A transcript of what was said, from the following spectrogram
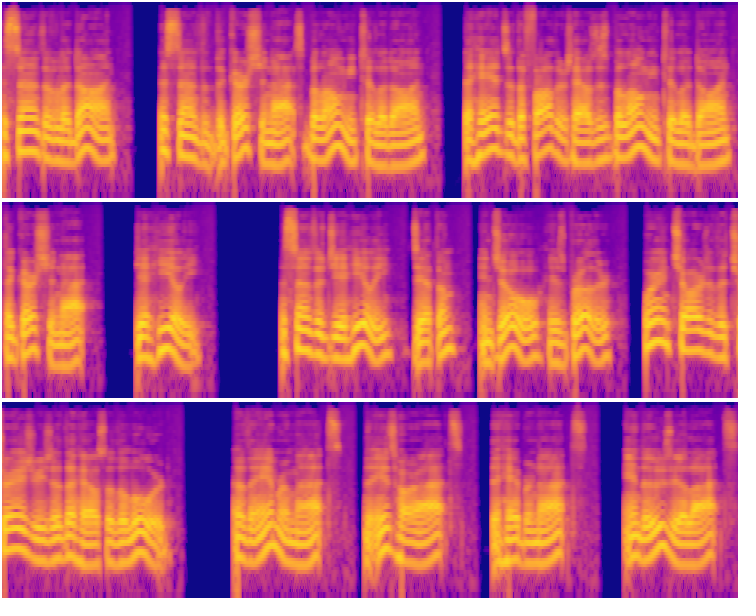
The sons of Ladan, the sons of the Gershonites belonging to Ladan, the heads of the fathers' houses belonging to Ladan, the Gershonite, Jehieli. The sons of Jehieli, Zetham, and Joel, his brother, were in charge of the treasuries of the house of the Lord. Of the Amramites, the Izharites, the Hebronites, and the Uzzielites,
